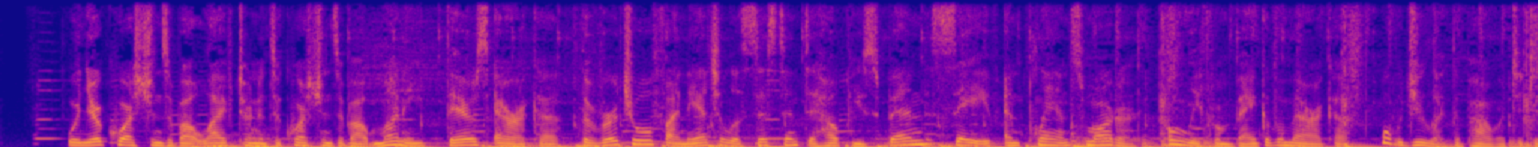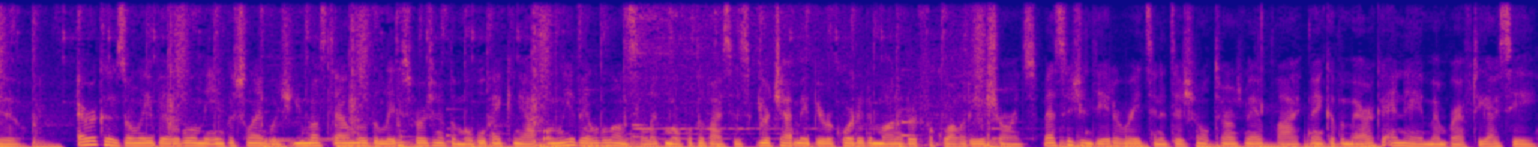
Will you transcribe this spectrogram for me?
When your questions about life turn into questions about money, there's Erica, the virtual financial assistant to help you spend, save, and plan smarter. Only from Bank of America. What would you like the power to do? Erica is only available in the English language. You must download the latest version of the mobile banking app, only available on select mobile devices. Your chat may be recorded and monitored for quality assurance. Message and data rates and additional terms may apply. Bank of America and a member FDIC.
